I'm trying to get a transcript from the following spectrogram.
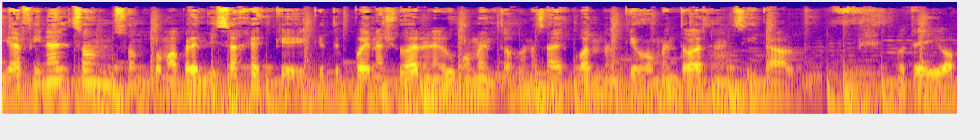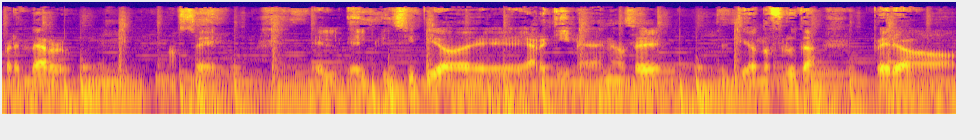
y, al final son, son como aprendizajes que, te pueden ayudar en algún momento. Vos no sabes cuándo, en qué momento vas a necesitarlo. No te digo aprender, no sé, el, principio de Arquímedes, no sé, tirando fruta, pero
